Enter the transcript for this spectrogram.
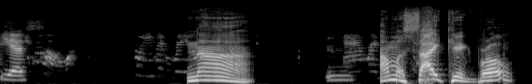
Yes. Nah, Mhm. I'm a sidekick, bro.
